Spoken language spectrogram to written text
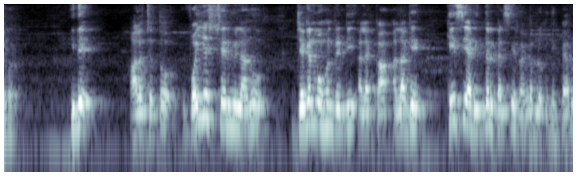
ఎవరు? ఇదే ఆలోచనతో వైఎస్ షర్మిలాను జగన్మోహన్ రెడ్డి అలా కా అలాగే కేసీఆర్ ఇద్దరు కలిసి రంగంలోకి దింపారు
